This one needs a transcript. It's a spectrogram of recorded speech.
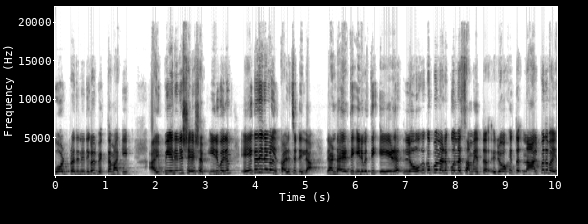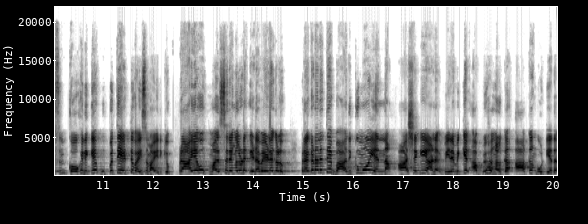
ബോർഡ് പ്രതിനിധികൾ വ്യക്തമാക്കി. ഐ പി എല്ലിന് ശേഷം ഇരുവരും ഏകദിനങ്ങളിൽ കളിച്ചിട്ടില്ല. രണ്ടായിരത്തി ഇരുപത്തി ഏഴ് ലോകകപ്പ് നടക്കുന്ന സമയത്ത് രോഹിത് നാൽപ്പത് വയസ്സും കോഹ്ലിക്ക് മുപ്പത്തിയെട്ട് വയസ്സുമായിരിക്കും. പ്രായവും മത്സരങ്ങളുടെ ഇടവേളകളും പ്രകടനത്തെ ബാധിക്കുമോ എന്ന ആശങ്കയാണ് വിരമിക്കൽ അഭ്യൂഹങ്ങൾക്ക് ആക്കം കൂട്ടിയത്.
